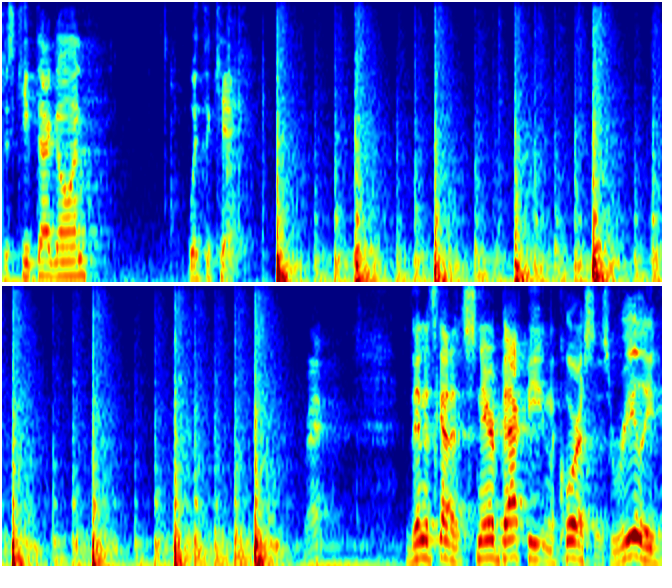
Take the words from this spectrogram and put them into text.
Just keep that going with the kick. Right? Then it's got a snare backbeat in the choruses. Really,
